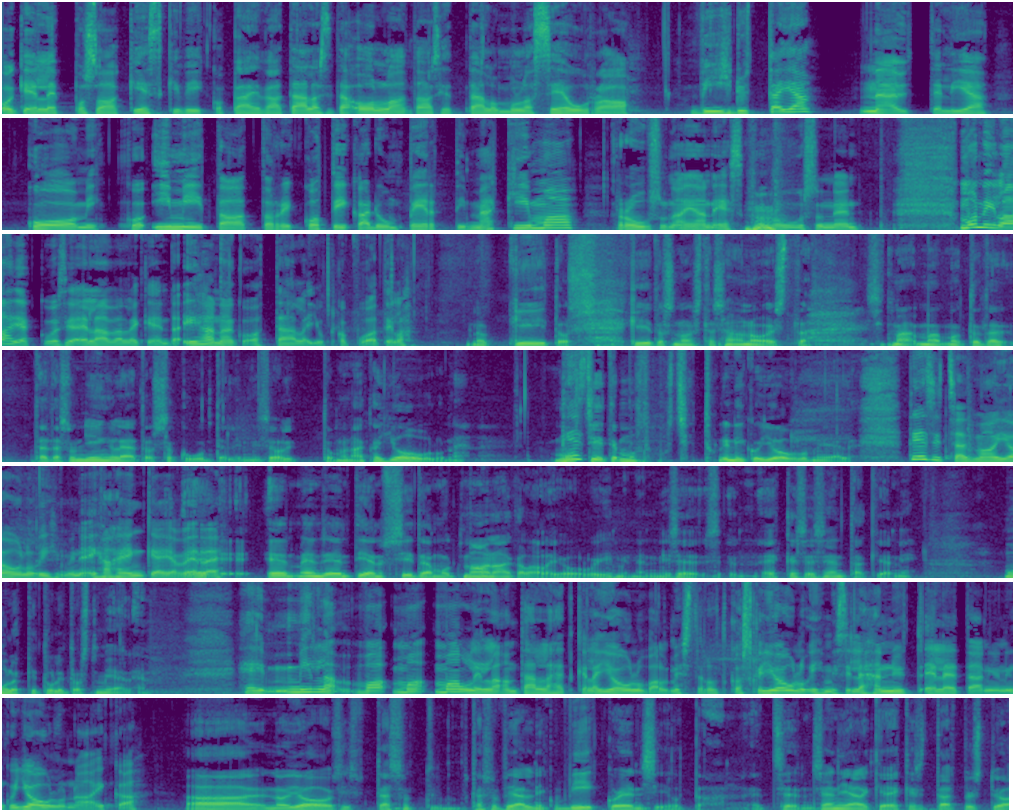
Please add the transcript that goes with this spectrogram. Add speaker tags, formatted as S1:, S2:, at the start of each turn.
S1: Oikein lepposaa keskiviikkopäivää. Täällä sitä ollaan taas, että täällä on mulla seuraa viihdyttäjä, näyttelijä, koomikko, imitaattori, kotikadun Pertti Mäkimaa, Ruusunajan Esko Ruusunen. Moni lahjakkuus ja elävä legenda. Ihanaa, kun oot täällä Jukka Puotila.
S2: No kiitos, kiitos noista sanoista. Sitten mä, mä, mä tätä, tätä sun jingleä tuossa kuuntelin, niin se oli tuommoinen aika joulunen. Musta
S1: Ties-
S2: siitä, musta, musta siitä tuli niinku joulumiele.
S1: Tiesit sä, että mä oon jouluihminen, ihan henkeä ja vereen?
S2: En, en, en tiennyt sitä, mutta mä oon aika lailla jouluihminen, niin se, se, ehkä se sen takia, niin mullekin tuli tosta mieleen.
S1: Hei, millä va- ma- mallilla on tällä hetkellä jouluvalmistelut? Koska jouluihmisillehän nyt eletään jo niin kuin joulun aikaa.
S2: Uh, no joo, siis tässä on, tässä on vielä niinku viikko ensi iltaan. Et sen, sen jälkeen ehkä sitten taas pystyy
